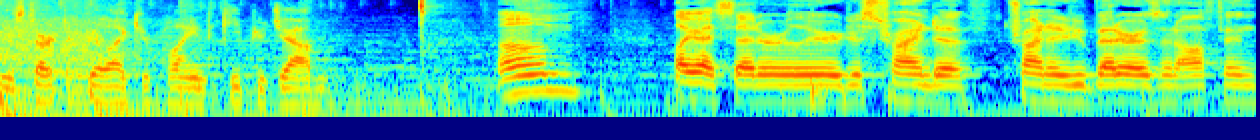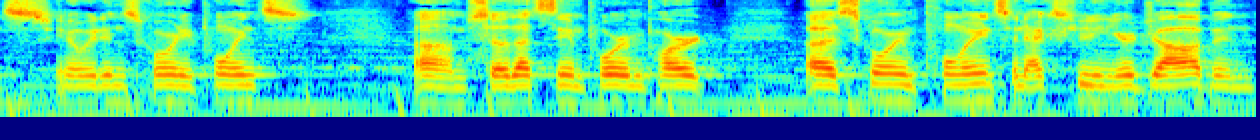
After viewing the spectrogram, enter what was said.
You start to feel like you're playing to keep your job. Um, like I said earlier, just trying to trying to do better as an offense. You know, we didn't score any points, um, so that's the important part: uh, scoring points and executing your job. And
